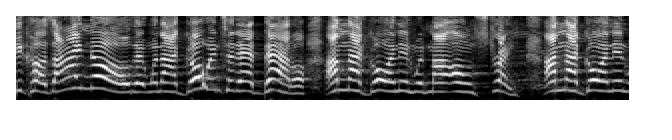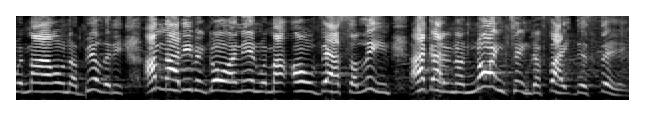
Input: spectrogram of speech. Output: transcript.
because I know that when I go into that battle, I'm not going in with my own strength. I'm not going in with my own ability. I'm not even going in with my own Vaseline. I got an anointing to fight this thing.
